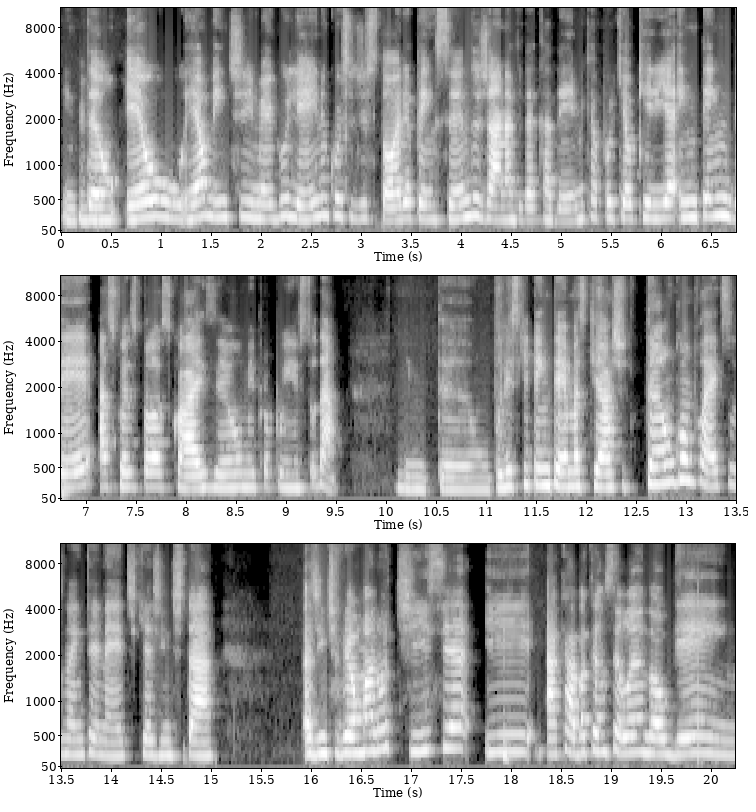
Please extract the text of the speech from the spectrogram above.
Então, uhum. eu realmente mergulhei no curso de história pensando já na vida acadêmica, porque eu queria entender as coisas pelas quais eu me propunha estudar. Então, por isso que tem temas que eu acho tão complexos na internet que a gente está a gente vê uma notícia e acaba cancelando alguém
